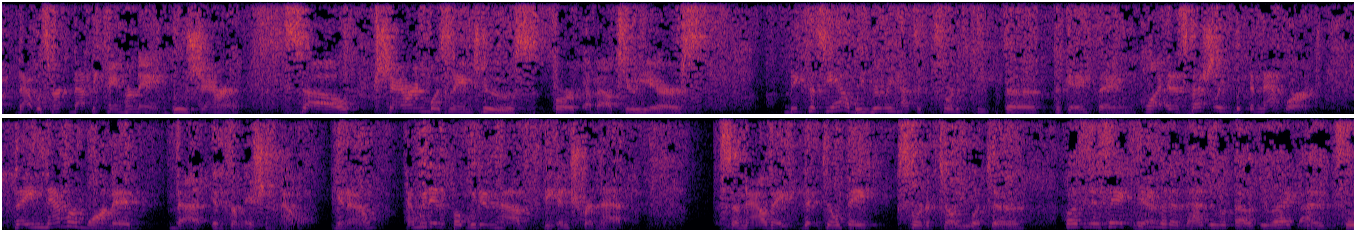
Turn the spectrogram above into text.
up that was her. That became her name. Who's Sharon? So Sharon was named Who's for about two years. Because yeah, we really had to sort of keep the, the gay thing quiet, and especially with the network, they never wanted that information out, you know. And we didn't, but we didn't have the intranet. So now they, they don't they sort of tell you what to. Well, I was going to say, I can't Yeah. even imagine what that would be like. I'm so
